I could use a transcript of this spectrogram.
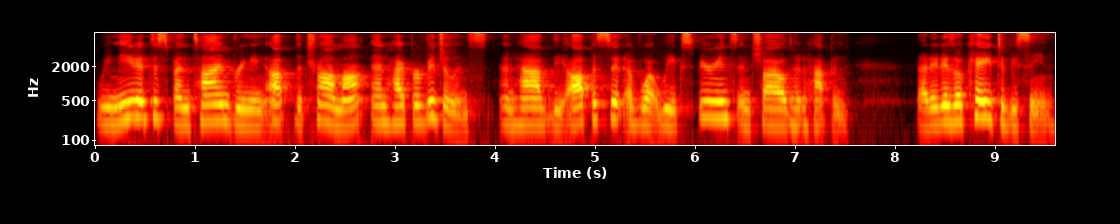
We needed to spend time bringing up the trauma and hypervigilance and have the opposite of what we experienced in childhood happen that it is okay to be seen,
